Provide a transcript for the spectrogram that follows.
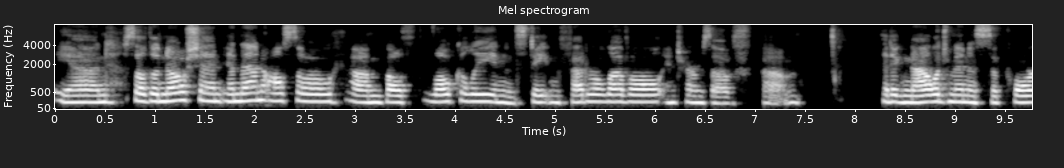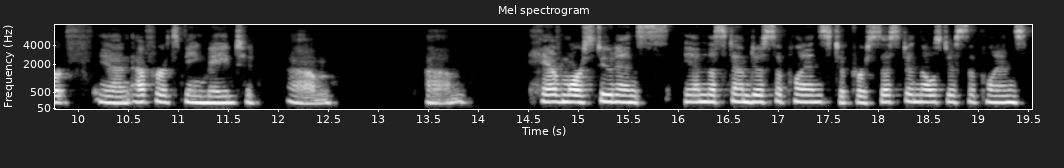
And so the notion, and then also um, both locally and state and federal level, in terms of um, an acknowledgement and support and efforts being made to um, um, have more students in the STEM disciplines, to persist in those disciplines.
